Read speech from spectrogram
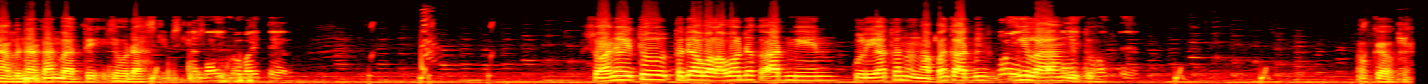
Nah, benar kan batik. Ya udah. Skip skip. Andai kau baiter. Soalnya itu tadi awal-awal dia ke admin. Kulihat kan ngapain ke admin ngilang gitu. Oke, oke.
